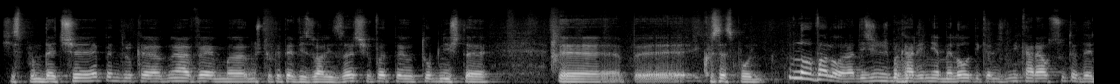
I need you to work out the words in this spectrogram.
Și spun de ce? Pentru că noi avem uh, nu știu câte vizualizări și văd pe YouTube niște e, pe, cum să spun, nu valori, adică nici măcar linie melodică, nici nimic care au sute de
